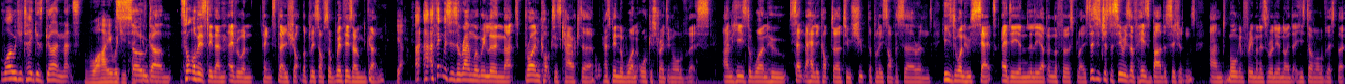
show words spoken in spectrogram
Why would you take his gun? That's Why would you so take his gun? dumb. So obviously, then everyone thinks they shot the police officer with his own gun. Yeah. I, I think this is around where we learn that Brian Cox's character has been the one orchestrating all of this. And he's the one who sent the helicopter to shoot the police officer, and he's the one who set Eddie and Lily up in the first place. This is just a series of his bad decisions, and Morgan Freeman is really annoyed that he's done all of this, but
